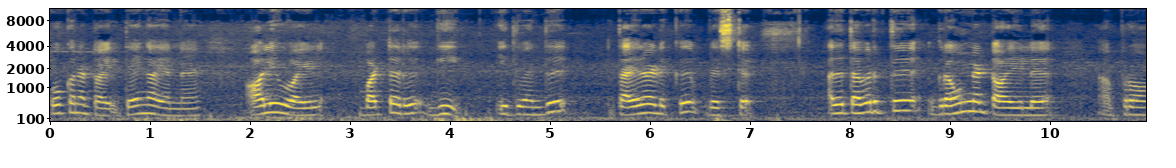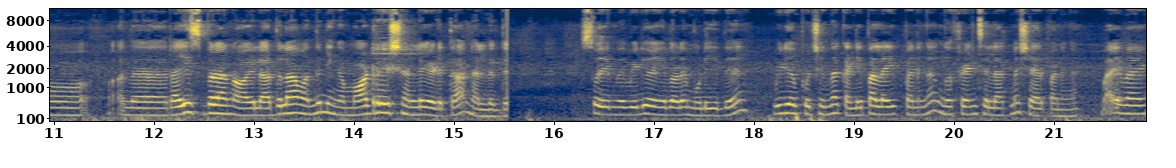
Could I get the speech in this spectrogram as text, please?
கோகோனட் ஆயில் தேங்காய் எண்ணெய் ஆலிவ் ஆயில் பட்டரு கீ இது வந்து தைராய்டுக்கு பெஸ்ட்டு அது தவிர்த்து கிரவுண்ட்நட் ஆயிலு அப்புறம் அந்த ரைஸ் பிரான் ஆயில் அதெல்லாம் வந்து நீங்கள் மாட்ரேஷனில் எடுத்தால் நல்லது. ஸோ இந்த வீடியோ எங்களோட முடியுது. வீடியோ பிடிச்சிருந்தா கண்டிப்பாக லைக் பண்ணுங்கள் உங்கள் ஃப்ரெண்ட்ஸ் எல்லாருக்குமே ஷேர் பண்ணுங்கள் பை பாய்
